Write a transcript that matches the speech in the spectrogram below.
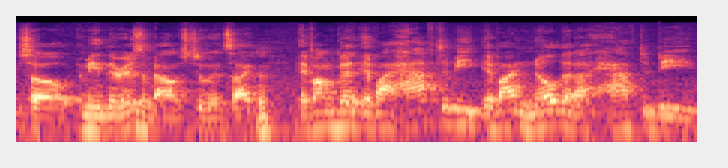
So I mean, there is a balance to it. It's like if I'm good, if I have to be, if I know that I have to be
